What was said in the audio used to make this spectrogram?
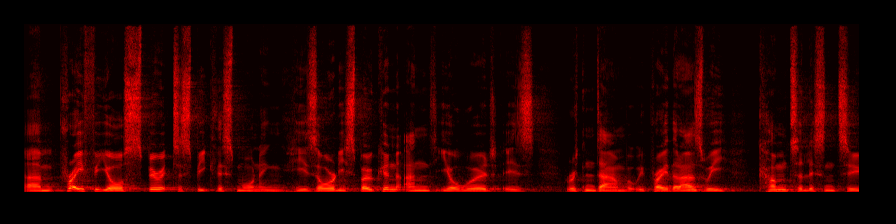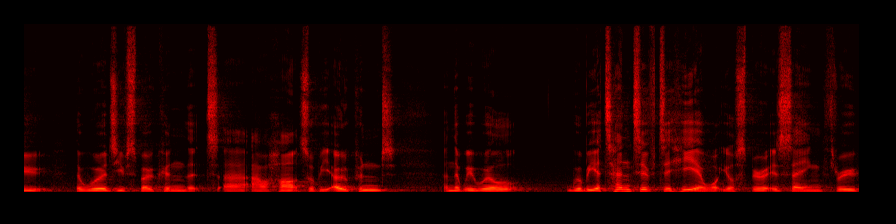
um, pray for your spirit to speak this morning. He has already spoken, and your word is written down, but we pray that as we come to listen to the words you've spoken, that uh, our hearts will be opened and that we will, will be attentive to hear what your Spirit is saying through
